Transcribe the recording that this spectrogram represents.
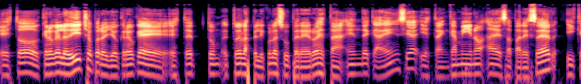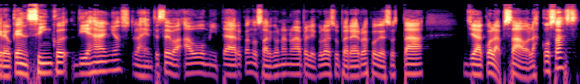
esto creo que lo he dicho, pero yo creo que este, esto de las películas de superhéroes está en decadencia y está en camino a desaparecer. Y creo que en 5, 10 años la gente se va a vomitar cuando salga una nueva película de superhéroes porque eso está ya colapsado. Las cosas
